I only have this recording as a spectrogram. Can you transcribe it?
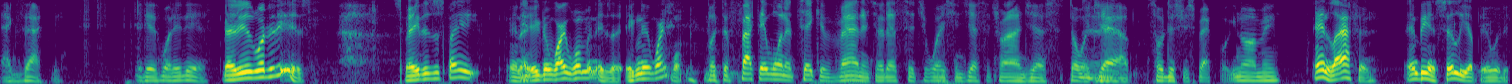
exactly. It is what it is. That is what it is. Spade is a spade. And an ignorant white woman is an ignorant white woman. But the fact they want to take advantage of that situation just to try and just throw a jab, so disrespectful. You know what I mean? And laughing and being silly up there with it.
